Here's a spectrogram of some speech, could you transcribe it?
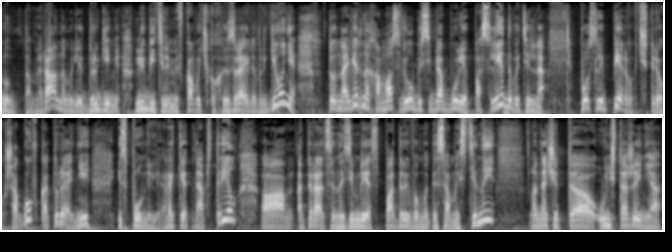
ну, там, Ираном или другими любителями, в кавычках, Израиля в регионе, то, наверное, Хамас вел бы себя более последовательно после первых четырех шагов, которые они исполнили. Ракетный обстрел, а, операция на земле с подрывом этой самой стены, значит, э, уничтожение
